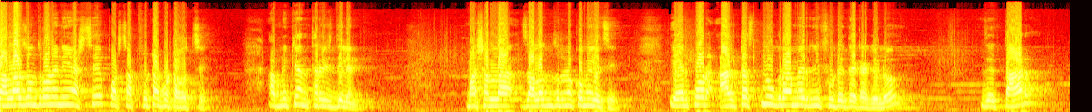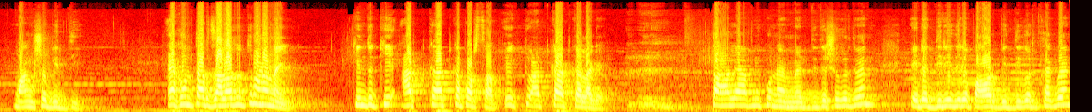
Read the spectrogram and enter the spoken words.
জ্বালা যন্ত্রণা নিয়ে আসছে প্রস্রাব ফোটা ফোটা হচ্ছে। আপনি ক্যান্থারিস দিলেন। মাসাল্লাহ জ্বালা যন্ত্রণা কমে গেছে। এরপর আলট্রাসনোগ্রামের রিপোর্টে দেখা গেল যে তার মাংস বৃদ্ধি। এখন তার জ্বালা যন্ত্রণা নাই, কিন্তু কি আটকা আটকা প্রস্রাব একটু আটকা আটকা লাগে। তাহলে আপনি কোন ম্যাট দিতে শুরু করে দেবেন। এটা ধীরে ধীরে পাওয়ার বৃদ্ধি করতে থাকবেন।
